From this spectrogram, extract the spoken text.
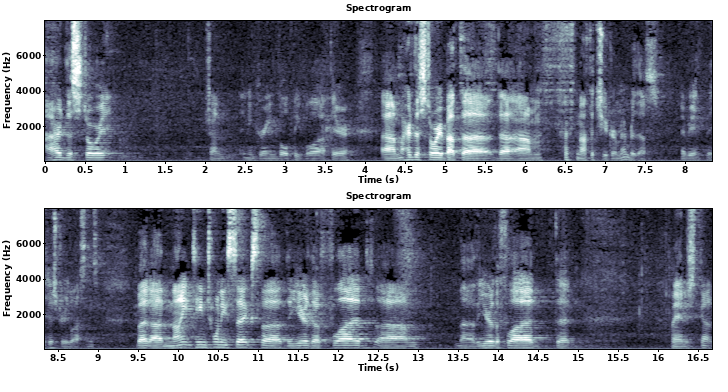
I heard this story. Trying, any Greenville people out there? Um, I heard this story about the, the um, not that you'd remember this, maybe the history lessons, but uh, 1926, the, the year the flood, um, uh, the year of the flood that, man, just got,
